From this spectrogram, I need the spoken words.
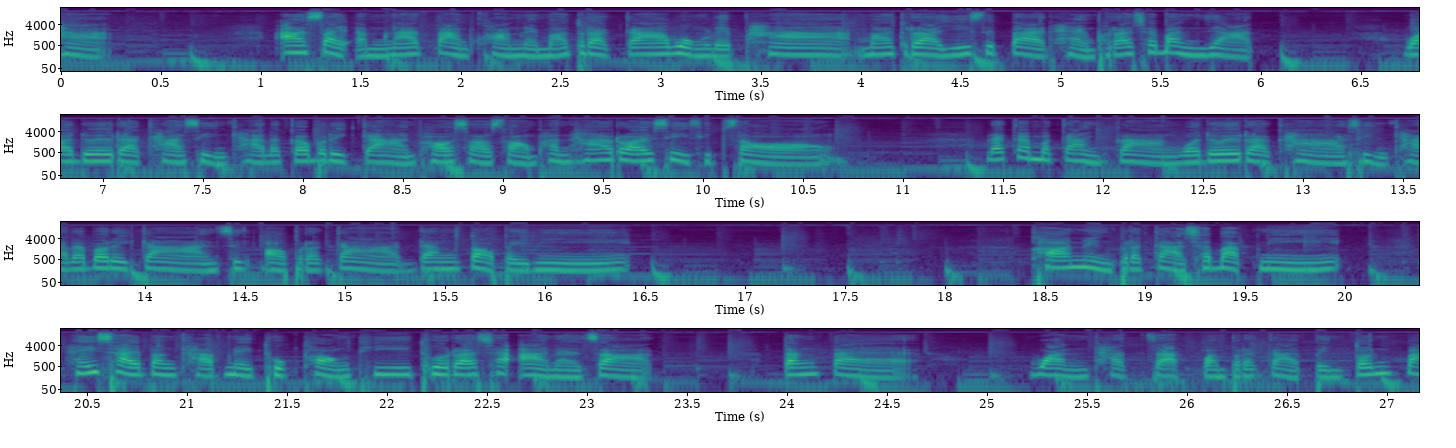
ค่ะ อาศัยอำนาจตามความในมาตรา 9 วงเล็บ 5 มาตรา 28 แห่งพระราชบัญญัติว่าด้วยราคาสินค้าและก็บริการ พศ 2542 และกรรมการกลางว่าด้วยราคาสินค้าและบริการจึงออกประกาศดังต่อไปนี้ ข้อ 1 ประกาศฉบับนี้ ให้ใช้บังคับในทุกท้องที่ทั่วราชอาณาจักร ตั้งแต่วันถัดจากวันประกาศเป็นต้นไป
